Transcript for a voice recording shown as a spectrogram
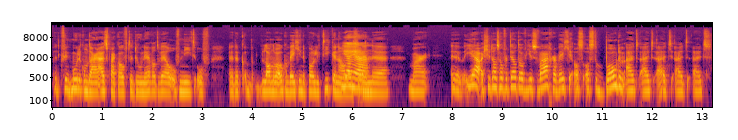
ik vind het moeilijk om daar een uitspraak over te doen, hè, wat wel of niet. Of eh dan belanden we ook een beetje in de politiek en alles. Ja, ja. En, eh, maar eh, ja, als je dan zo vertelt over je zwager, weet je, als, als de bodem uit, uit, uit, uit, uit,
